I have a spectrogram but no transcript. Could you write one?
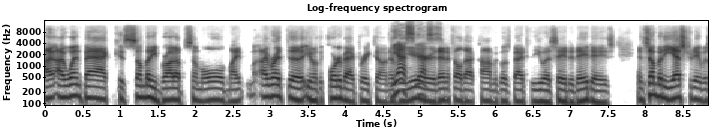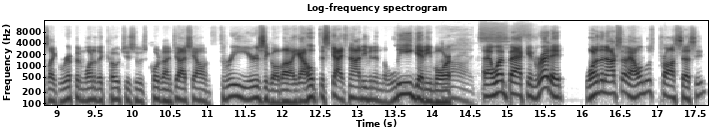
I, I, went back because somebody brought up some old. My I write the you know the quarterback breakdown every yes, year yes. at NFL.com. It goes back to the USA Today days. And somebody yesterday was like ripping one of the coaches who was quoted on Josh Allen three years ago about like I hope this guy's not even in the league anymore. Oh, and I went back and read it. One of the knocks on Allen was processing.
